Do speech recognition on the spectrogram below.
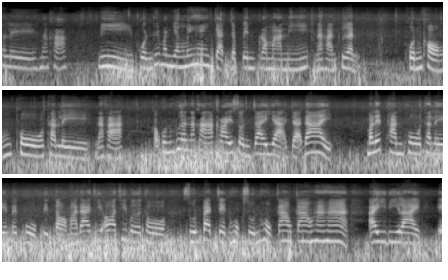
ทะเลนะคะ นี่ผลที่มันยังไม่แห้งจัดจะเป็นประมาณนี้นะคะเพื่อนผลของโพทะเลนะคะ ขอบคุณเพื่อนนะคะ ใครสนใจอยากจะได้เมล็ดพันธุ์โพทะเลไปปลูกติดต่อมาได้ที่อ้อที่เบอร์โทร 0876069955 ID Line A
